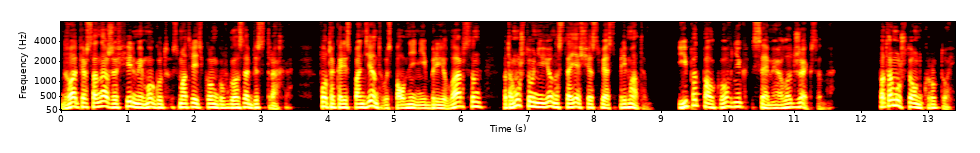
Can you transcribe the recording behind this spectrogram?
Два персонажа в фильме могут смотреть Конгу в глаза без страха. Фотокорреспондент в исполнении Бри Ларсон, потому что у нее настоящая связь с приматом, и подполковник Сэмюэла Джексона потому что он крутой.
